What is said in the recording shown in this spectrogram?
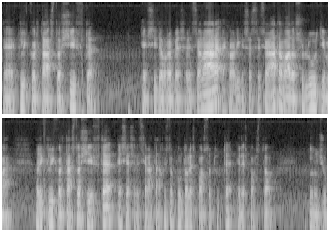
eh, clicco il tasto shift e si dovrebbe selezionare eccola lì che si è selezionata vado sull'ultima riclicco il tasto shift e si è selezionata. A questo punto le sposto tutte e le sposto in giù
